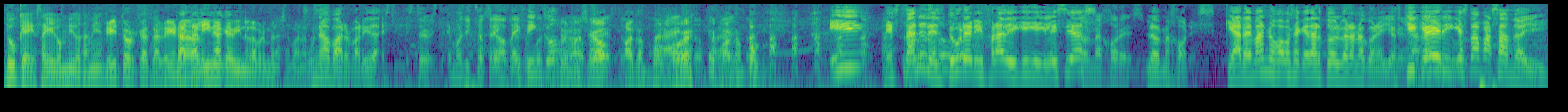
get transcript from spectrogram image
Duque, que está aquí conmigo también. Víctor Catalina. Catalina, que vino la primera semana. Una barbaridad. Esto- esto- hemos dicho 35 Demasiado para tampoco, ¿eh? Para tampoco. y están en el tour Eri Frade y Kike Iglesias. Los mejores. Los mejores. Que además nos vamos a quedar todo el verano con ellos. Kike, Eri, ¿qué está pasando allí?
